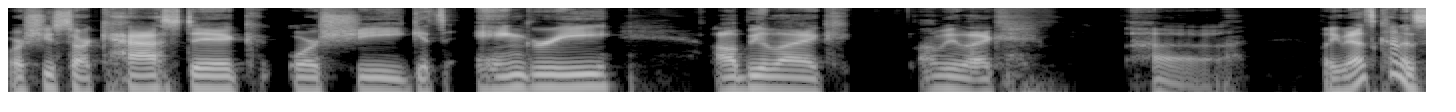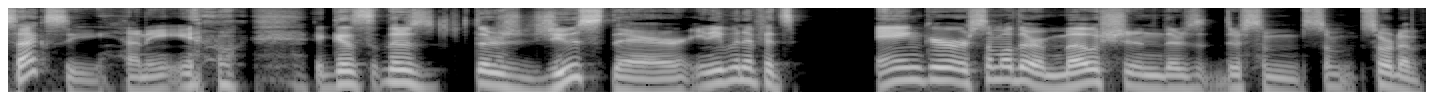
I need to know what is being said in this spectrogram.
or she's sarcastic, or she gets angry, I'll be like, I'll be like, uh, like that's kind of sexy, honey, you know, because there's there's juice there, and even if it's anger or some other emotion, there's there's some some sort of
